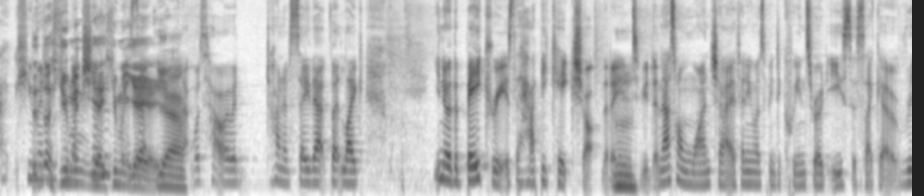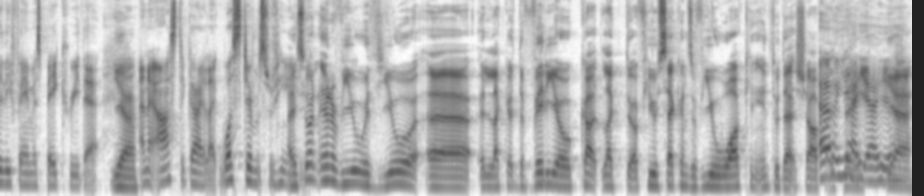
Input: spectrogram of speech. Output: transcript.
uh, human, no human- yeah, human- yeah, that, yeah, yeah. That was how I would kind of say that. But like, you know, the bakery is the Happy Cake Shop that I Mm. interviewed, and that's on Wan Chai. If anyone's been to Queens Road East, it's like a really famous bakery there. Yeah. And I asked the guy like, "What's the difference between?" I saw an interview with you, uh, like uh, the video cut, like a few seconds of you walking into that shop. Oh yeah, think. yeah, yeah,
